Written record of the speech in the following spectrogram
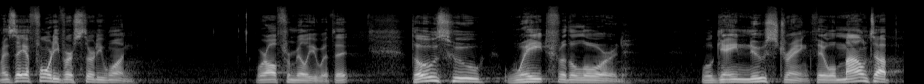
Isaiah 40, verse 31. We're all familiar with it. Those who wait for the Lord will gain new strength. They will mount up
